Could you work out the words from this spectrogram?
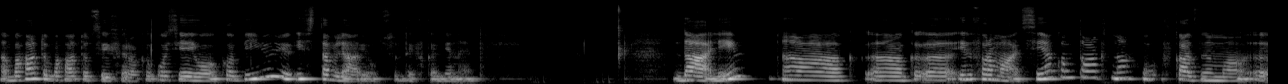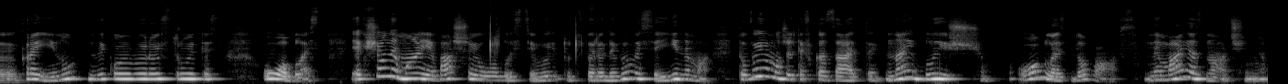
багато-багато циферок. Ось я його копіюю і вставляю сюди в кабінет. Далі е, інформація контактна, вказуємо е, країну, з якою ви реєструєтесь, область. Якщо немає вашої області, ви тут передивилися, її нема, то ви можете вказати найближчу область до вас. Немає значення.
